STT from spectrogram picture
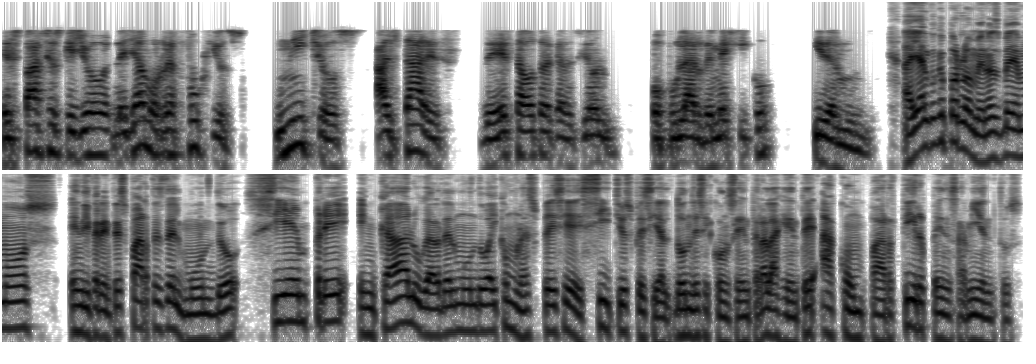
espacios que yo le llamo refugios, nichos, altares de esta otra canción popular de México y del mundo. Hay algo que por lo menos vemos en diferentes partes del mundo. Siempre en cada lugar del mundo hay como una especie de sitio especial donde se concentra la gente a compartir pensamientos.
